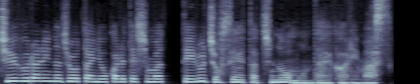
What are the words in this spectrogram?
宙ぶらりな状態に置かれてしまっている女性たちの問題があります。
